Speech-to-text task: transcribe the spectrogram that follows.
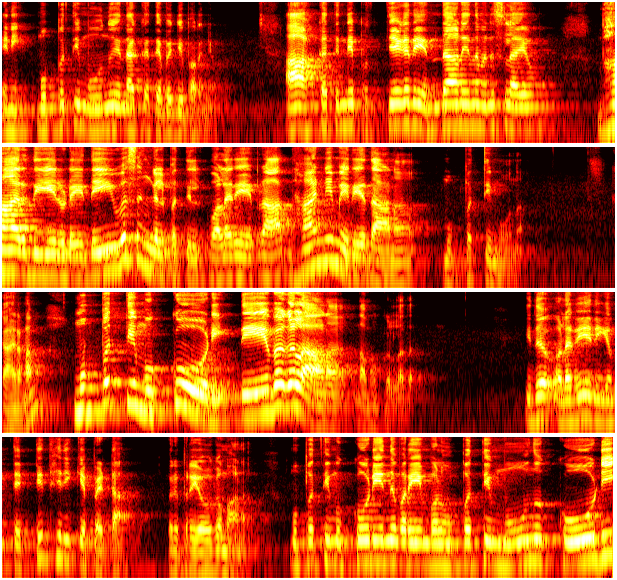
ഇനി മുപ്പത്തി മൂന്ന് എന്ന അക്കത്തെ പറ്റി പറഞ്ഞു. ആ അക്കത്തിന്റെ പ്രത്യേകത എന്താണെന്ന് മനസ്സിലായോ? ഭാരതീയരുടെ ദൈവസങ്കല്പത്തിൽ വളരെ പ്രാധാന്യമേറിയതാണ് മുപ്പത്തിമൂന്ന്. കാരണം മുപ്പത്തി മുക്കോടി ദേവകളാണ് നമുക്കുള്ളത്. ഇത് വളരെയധികം തെറ്റിദ്ധരിക്കപ്പെട്ട ഒരു പ്രയോഗമാണ്. മുപ്പത്തി മുക്കോടി എന്ന് പറയുമ്പോൾ മുപ്പത്തി മൂന്ന് കോടി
